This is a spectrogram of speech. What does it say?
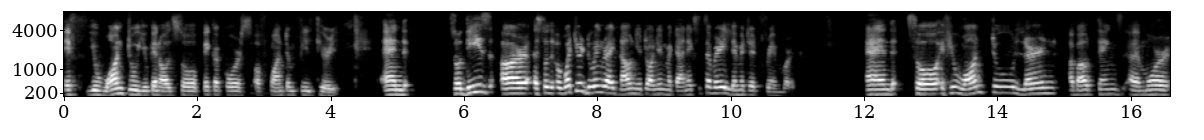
if you want to you can also pick a course of quantum field theory and so these are, so what you're doing right now, Newtonian mechanics, it's a very limited framework. And so if you want to learn about things uh, more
